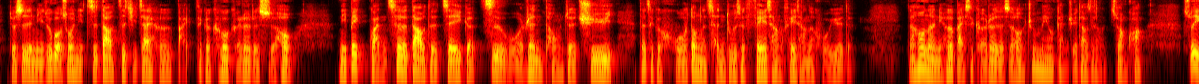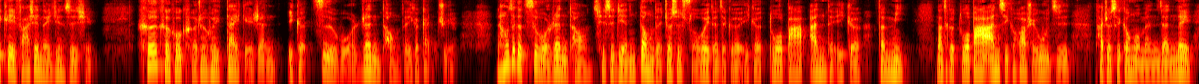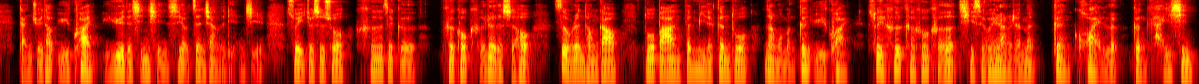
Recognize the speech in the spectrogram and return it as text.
就是你如果说你知道自己在喝百这个可口可乐的时候，你被观测到的这一个自我认同的区域的这个活动的程度是非常非常的活跃的。然后呢，你喝百事可乐的时候就没有感觉到这种状况。所以可以发现的一件事情，喝可口可乐会带给人一个自我认同的一个感觉。然后这个自我认同其实联动的就是所谓的这个一个多巴胺的一个分泌。那这个多巴胺是一个化学物质，它就是跟我们人类感觉到愉快、愉悦的心情是有正向的连接。所以就是说，喝这个可口可乐的时候，自我认同高，多巴胺分泌的更多，让我们更愉快。所以喝可口可乐其实会让人们更快乐、更开心。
